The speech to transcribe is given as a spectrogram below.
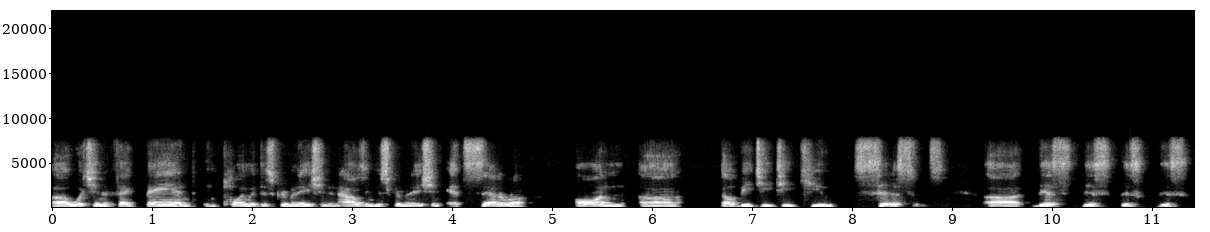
uh, which in effect banned employment discrimination and housing discrimination, et cetera, on uh, LGBTQ citizens uh, this this this this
